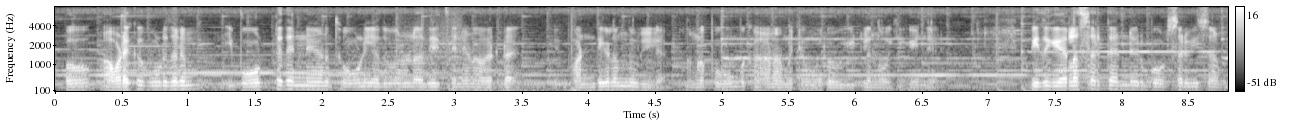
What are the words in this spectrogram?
അപ്പോൾ അവിടെയൊക്കെ കൂടുതലും ഈ ബോട്ട് തന്നെയാണ് തോണി അതുപോലുള്ള അതിൽ തന്നെയാണ് അവരുടെ വണ്ടികളൊന്നും ഇല്ല നമ്മൾ പോകുമ്പോൾ കാണാൻ പറ്റും ഓരോ വീട്ടിൽ നോക്കിക്കഴിഞ്ഞാൽ. ഇത് കേരള സർക്കാരിന്റെ ഒരു ബോട്ട് സർവീസാണ്.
